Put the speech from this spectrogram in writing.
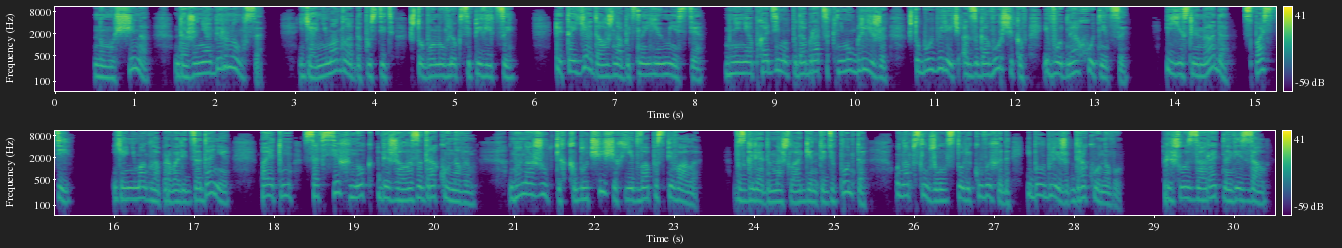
Но мужчина даже не обернулся. Я не могла допустить, чтобы он увлекся певицей. Это я должна быть на ее месте. Мне необходимо подобраться к нему ближе, чтобы уберечь от заговорщиков и водной охотницы. И если надо, спасти. Я не могла провалить задание, поэтому со всех ног бежала за Драконовым, но на жутких каблучищах едва поспевала. Взглядом нашла агента Дюпонта, он обслуживал столик у выхода и был ближе к Драконову. Пришлось заорать на весь зал.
